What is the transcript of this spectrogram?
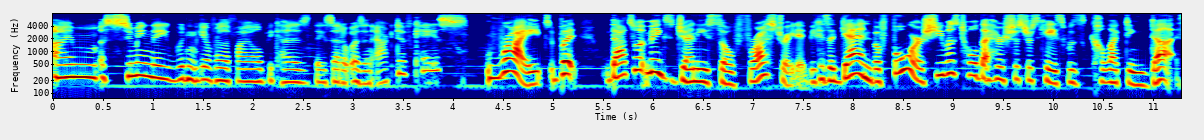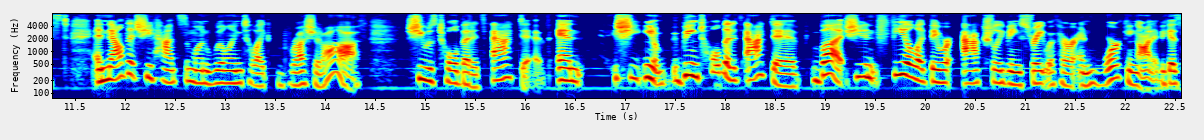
I'm assuming they wouldn't give her the file because they said it was an active case. Right, but that's what makes Jenny so frustrated because, again, before she was told that her sister's case was collecting dust. And now that she had someone willing to like brush it off, she was told that it's active. And she, you know, being told that it's active, but she didn't feel like they were actually being straight with her and working on it because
